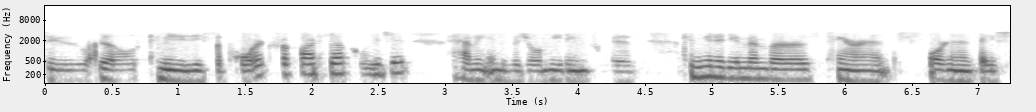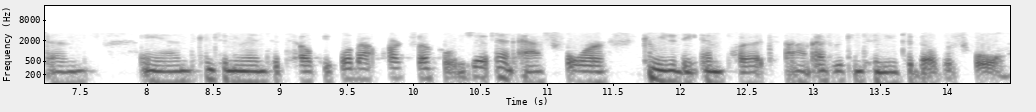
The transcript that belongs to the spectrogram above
to build community support for Clarksdale Collegiate, having individual meetings with community members, parents, organizations, and continuing to tell people about Clarksdale Collegiate and ask for community input um, as we continue to build the school.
